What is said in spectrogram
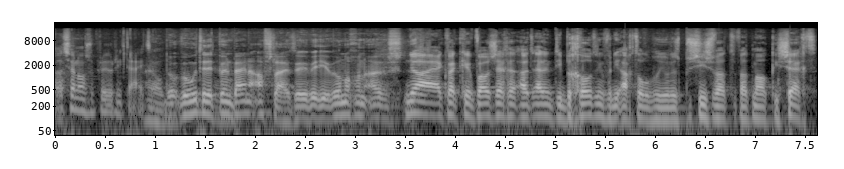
Dat zijn onze prioriteiten. We, we moeten dit punt bijna afsluiten. Je, wil nog een... uh, s- Nou ja, ik, ik, ik wou zeggen, uiteindelijk die begroting van die 800 miljoen is precies wat, wat Malky zegt.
